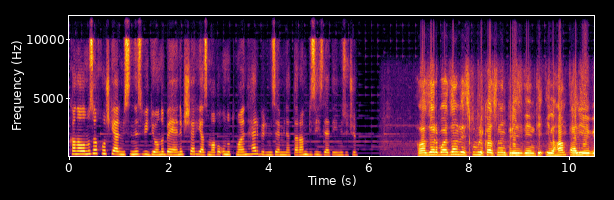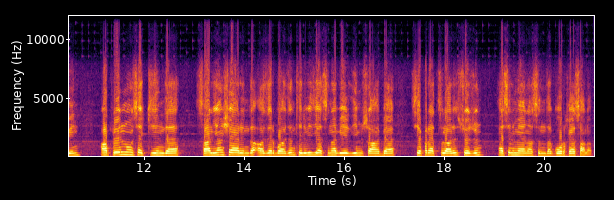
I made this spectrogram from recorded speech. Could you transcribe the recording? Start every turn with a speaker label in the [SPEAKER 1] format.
[SPEAKER 1] Kanalımıza xoş gəlmisiniz. Videonu bəyənib şərh yazmağı unutmayın. Hər birinizə minnətdaram bizi izlədiyiniz üçün.
[SPEAKER 2] Azərbaycan Respublikasının prezidenti İlham Əliyevin aprelin 18-də Salyan şəhərində Azərbaycan televiziyasına verdiyi müsahibə separatçıları sözün əsl mənasında qorxuya salıb.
